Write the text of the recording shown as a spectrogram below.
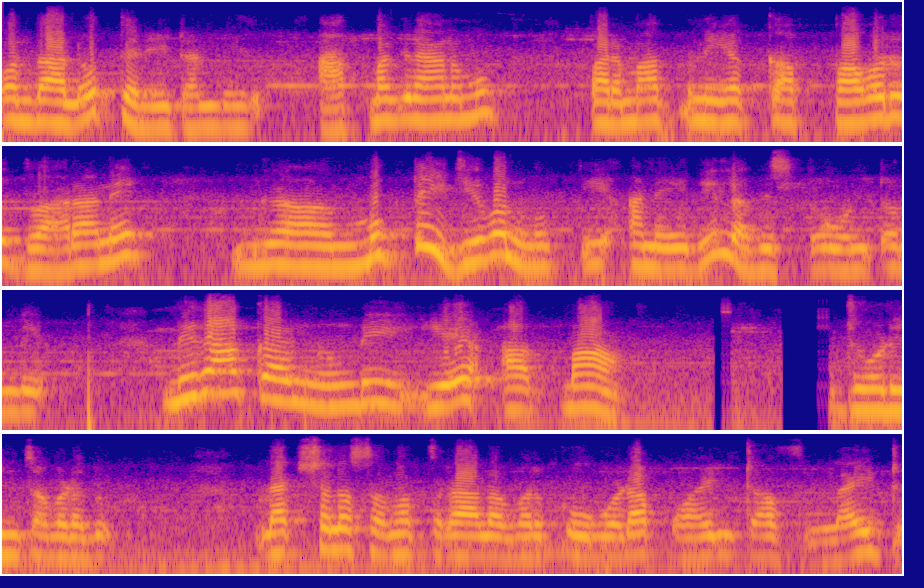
పొందాలో తెలియటం లేదు. ఆత్మజ్ఞానము పరమాత్మని యొక్క పవరు ద్వారానే ముక్తి జీవన్ముక్తి అనేది లభిస్తూ ఉంటుంది. నిరాకరణ నుండి ఏ ఆత్మ జోడించబడదు? లక్షల సంవత్సరాల వరకు కూడా పాయింట్ ఆఫ్ లైట్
